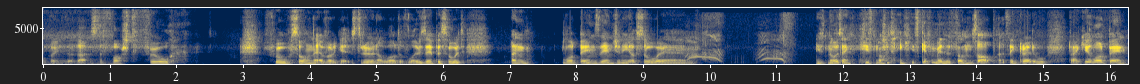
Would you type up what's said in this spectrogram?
Hoping that that's the first full, full song that ever gets through in a Lord of Loud's episode, and Lord Ben's the engineer, so um, he's nodding. He's nodding. He's giving me the thumbs up. That's incredible. Thank you, Lord Ben.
